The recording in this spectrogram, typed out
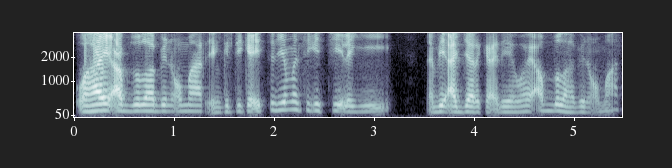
Wahai Abdullah bin Umar, yang ketika itu dia masih kecil lagi. Nabi ajar kat dia, wahai Abdullah bin Umar,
